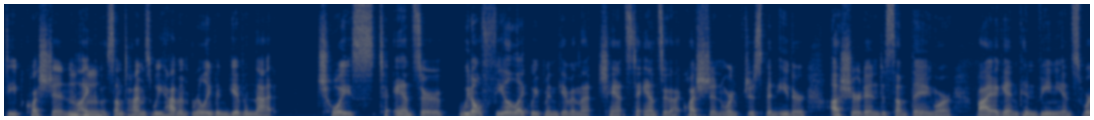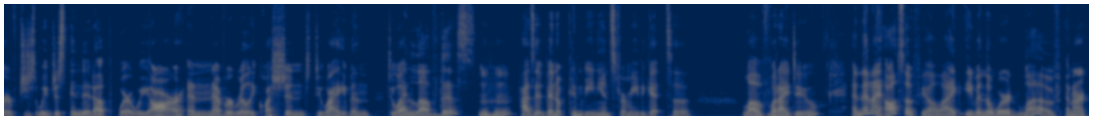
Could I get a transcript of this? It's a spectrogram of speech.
deep question. Mhm. Like sometimes we haven't really been given that choice to answer. We don't feel like we've been given that chance to answer that question. We've just been either ushered into something or by again convenience we've just we've just ended up where we are and never really questioned, do I even do I love this? Mm-hmm. Has it been a convenience for me to get to love what I do? And then I also feel like even the word love in our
